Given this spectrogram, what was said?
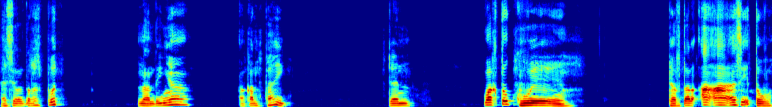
hasil tersebut nantinya akan baik. Dan waktu gue daftar AAS itu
